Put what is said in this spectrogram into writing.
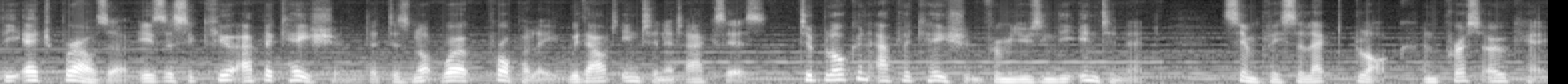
The Edge browser is a secure application that does not work properly without internet access. To block an application from using the internet, simply select Block and press OK.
